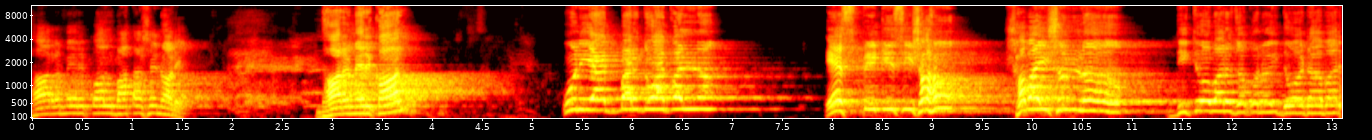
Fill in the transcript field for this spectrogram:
ধর্মের কল বাতাসে নড়ে। ধর্মের কল? উনি একবার দোয়া করল এসপিডিসি সহ সবাই শুনল। দ্বিতীয়বার যখন ওই দোয়াটা আবার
